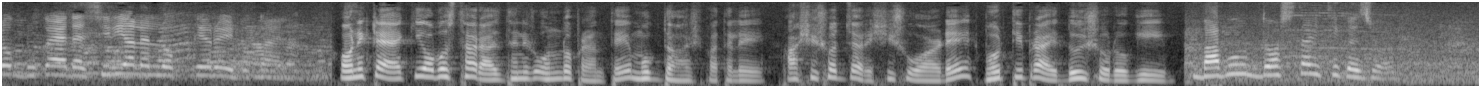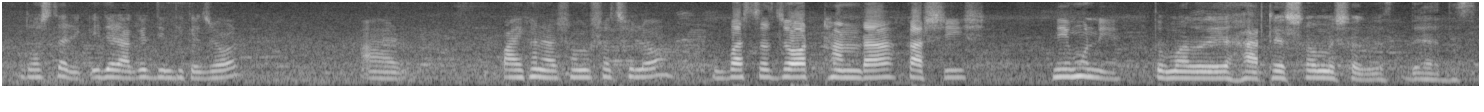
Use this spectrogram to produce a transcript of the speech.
লোক ঢুকায় দেয় সিরিয়ালের লোক কেউই ঢুকায় না। অনেকটা একই অবস্থা রাজধানীর অন্য প্রান্তে মুগ্ধ হাসপাতালে। আশি সজ্জার শিশু ওয়ার্ডে ভর্তি প্রায় দুইশো রোগী। বাবুর দশ তারিখ থেকে জ্বর। দশ তারিখ ঈদের আগের দিন থেকে জ্বর। আর পায়খানার সমস্যা ছিল। বাচ্চা জ্বর ঠান্ডা কাশি নিউমোনিয়া। তোমার হার্টের সমস্যা দেখা দিছে।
